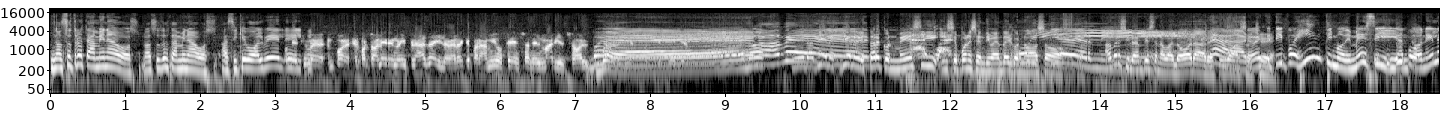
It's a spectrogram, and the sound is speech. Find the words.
Nosotros también a vos, nosotros también a vos. Así que volvé el... El- encima en Por- en Porto Alegre no hay playa y la verdad que para mí ustedes son el mar y el sol. Bueno, Bueno, a. mira, viene, viene de estar con Messi y se pone sentimental con Muy nosotros. tierni. A ver si lo empiezan a valorar este Claro, guaso, che. este tipo es íntimo de Messi y Este tipo- Antonella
